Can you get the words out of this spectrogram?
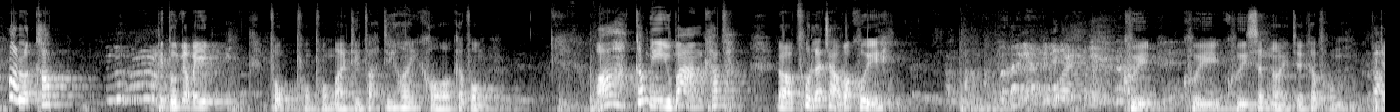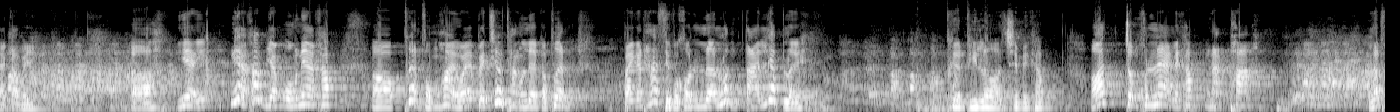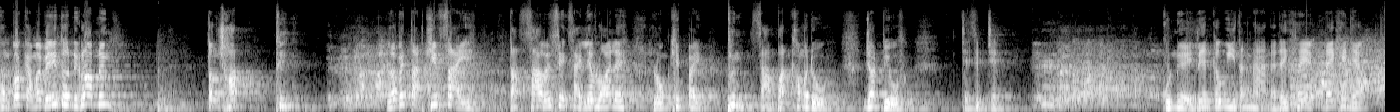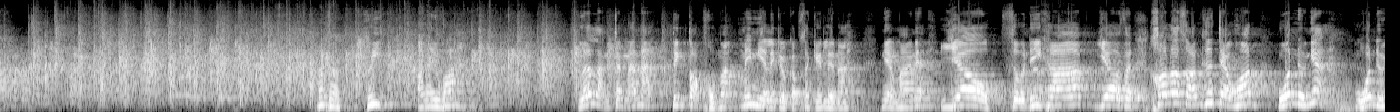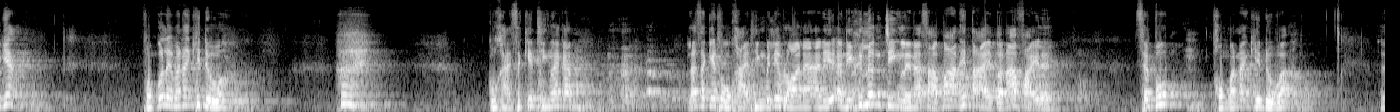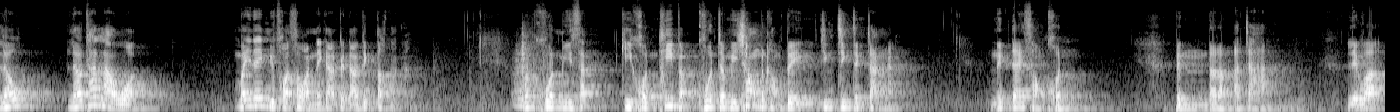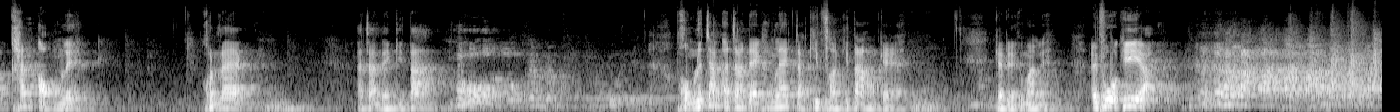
อ๋อเหรอครับพี่ตูนกลับมาอีกผมผมผมหมายถึงพระที่ห้อยคอครับผมอ๋อก็มีอยู่บ้างครับก็พูดแล้วจะหาว่าคุย คุยคุยคุยสักหน่อยเถอะครับผมพี่แจ๊คกลับมาอีก เออเนี่ยเนี่ยครับอย่างองค์เนี่ยครับเออเพื่อนผมห้อยไว้ไปเที่ยวทางเรือกับเพื่อนไปกันห้าสิบกว่าคนเรือล่มตายเรียบเลย เพื่อนพี่รอดใช่ไหมครับอ๋อจมคนแรกเลยครับ หนักพระแล้วผมก็กลับมาเป็นที่ตัวอีกรอบนึง ต้องช็อตทึ่งแล้วไปตัดคลิปใส่ตัดซาวด์เอฟเฟกต์ใส่เรียบร้อยเลย ลงคลิปไปพึ่งสามวันเข้ามาดู ยอดวิว77กูเหนื่อยเลื่อนเก้าอี้ตั้งนานนะได้แค่ได้แค่เนี้ย แล้วแบบเฮ้ยอะไรวะแล้วหลังจากนั้นอะติ๊กตอกผมอะไม่มีอะไรเกี่ยวกับสเก็ตเลยนะเนี่ยมาเนี่ยเยลสวัสดีครับเยลคอราสอนคือแจวฮอตวนอยู่เงี้ยวนอยู่เงี้ยผมก็เลยมานั่งคิดดูเฮ้ยกูขายสเก็ตทิ้งแล้วกัน แล้วสเก็ตผมขายทิ้งไปเรียบร้อยนะอันนี้อันนี้คือเรื่องจริงเลยนะ สาบานให้ตายต่อหน้าไฟเลย เสร็จปุ๊บผมมานั่งคิดดูว่าแล้วแล้วถ้าเราอะไม่ได้มีพรสวรรค์ในการเป็นดาวติ๊กต็อกอะ มันควรมีสักกี่คนที่แบบควรจะมีช่องเป็นของตัวเอง จริง ๆ จังๆอะนึกได้สองคน เป็นระดับอาจารย์ เรียกว่าขั้นอ๋องเลย คนแรก อาจารย์แดงกีตาร์ผมรู้จักอาจารย์แดงครั้งแรกจากคลิปสอนกีตาร์ของแก แกเดินเข้ามาเลย ไอ้พวกขี้อะ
